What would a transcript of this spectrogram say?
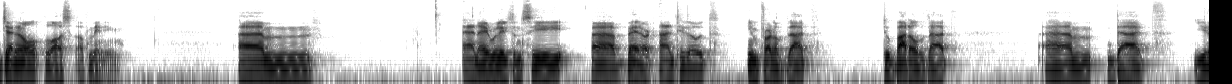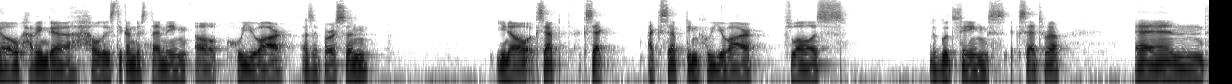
general loss of meaning. Um, and I really don't see a better antidote in front of that to battle that um, that you know having a holistic understanding of who you are as a person you know accept accept accepting who you are flaws the good things etc and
